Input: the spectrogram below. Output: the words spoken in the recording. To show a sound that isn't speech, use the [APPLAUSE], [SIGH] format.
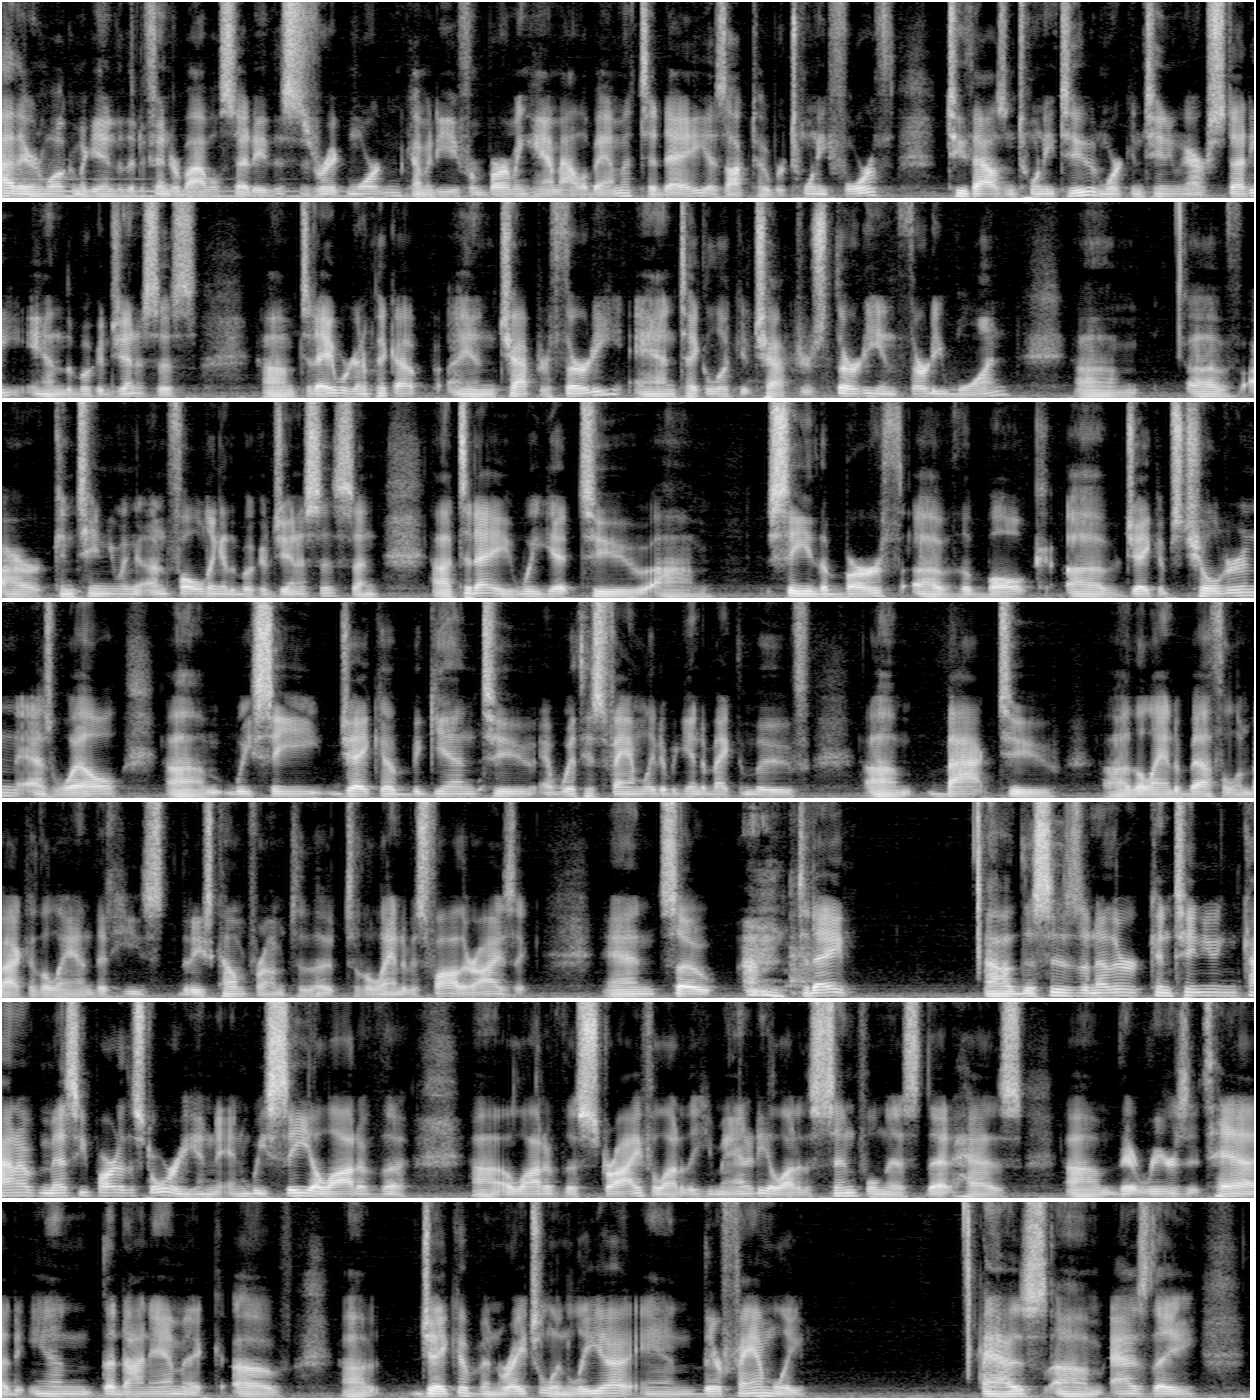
Hi there, and welcome again to the Defender Bible Study. This is Rick Morton coming to you from Birmingham, Alabama. Today is October 24th, 2022, and we're continuing our study in the book of Genesis. Um, today we're going to pick up in chapter 30 and take a look at chapters 30 and 31. Um, of our continuing unfolding of the book of Genesis. And uh, today we get to um, see the birth of the bulk of Jacob's children as well. Um, we see Jacob begin to, with his family, to begin to make the move um, back to uh, the land of Bethel and back to the land that he's that he's come from, to the to the land of his father Isaac. And so [CLEARS THROAT] today uh, this is another continuing kind of messy part of the story, and, and we see a lot of the uh, a lot of the strife, a lot of the humanity, a lot of the sinfulness that has um, that rears its head in the dynamic of uh, Jacob and Rachel and Leah and their family as um, as they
